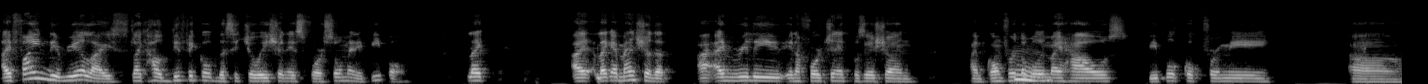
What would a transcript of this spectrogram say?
i finally realized like how difficult the situation is for so many people. Like i like i mentioned that I, i'm really in a fortunate position. I'm comfortable in Mm. my house. People cook for me. Uh,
